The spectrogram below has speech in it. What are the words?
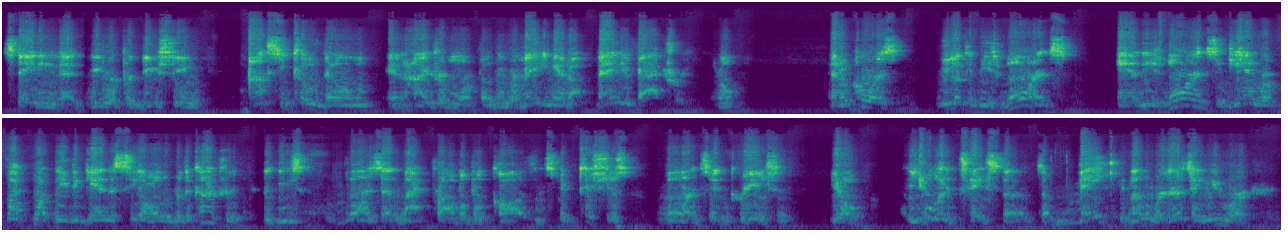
stating that we were producing oxycodone and hydromorphone. We were making it up, manufacturing, you know. And of course, we look at these warrants, and these warrants again reflect what we began to see all over the country. These warrants that lack probable cause, these fictitious warrants in creation. You know, you know what it takes to, to make, in other words, they're saying we were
